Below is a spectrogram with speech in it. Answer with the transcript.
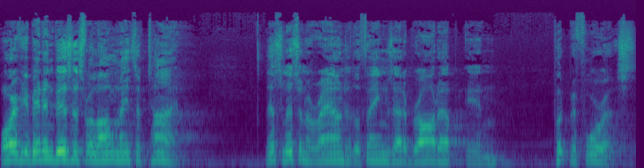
Or if you've been in business for a long length of time, just listen around to the things that are brought up and put before us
